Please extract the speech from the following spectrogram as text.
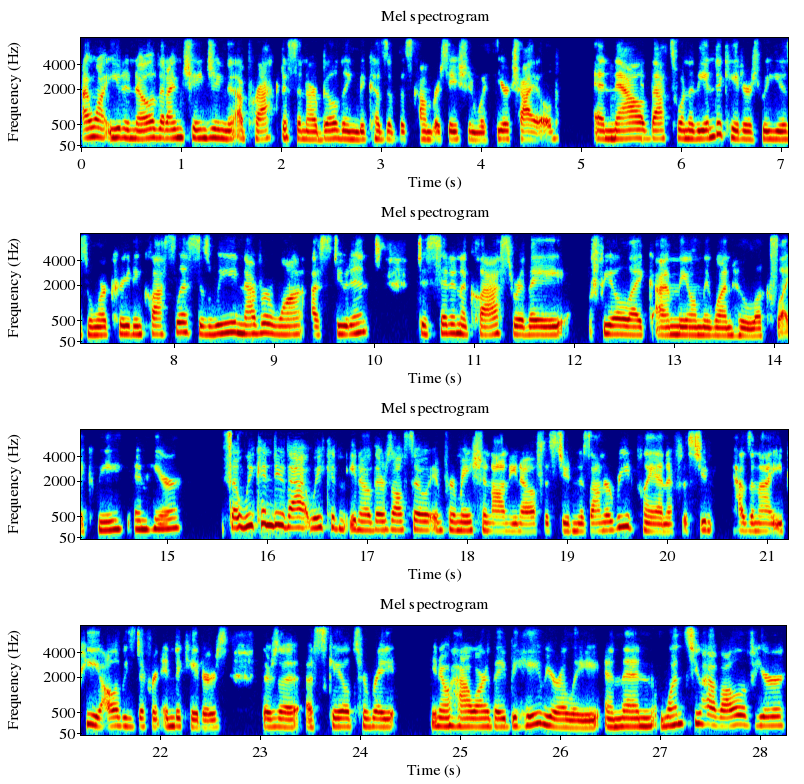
i want you to know that i'm changing a practice in our building because of this conversation with your child. And now that's one of the indicators we use when we're creating class lists is we never want a student to sit in a class where they feel like i'm the only one who looks like me in here. So we can do that. We can you know there's also information on you know if the student is on a read plan if the student has an iep all of these different indicators. There's a, a scale to rate you know how are they behaviorally and then once you have all of your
